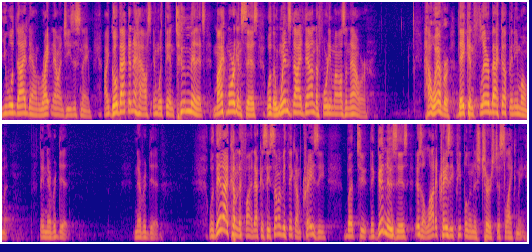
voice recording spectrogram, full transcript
You will die down right now in Jesus' name. I go back in the house, and within two minutes, Mike Morgan says, Well, the winds died down to 40 miles an hour. However, they can flare back up any moment. They never did. Never did. Well, then I come to find out, because see, some of you think I'm crazy, but to, the good news is there's a lot of crazy people in this church just like me.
